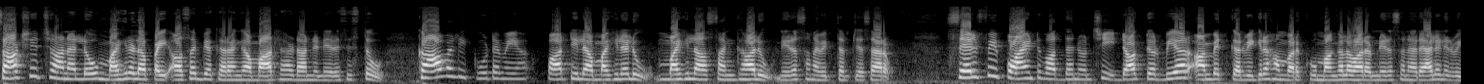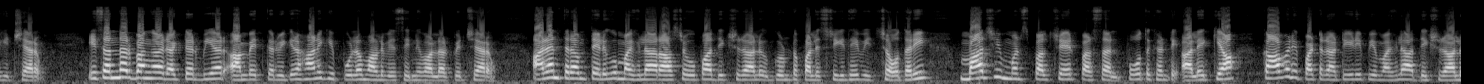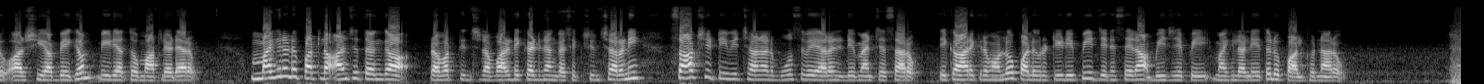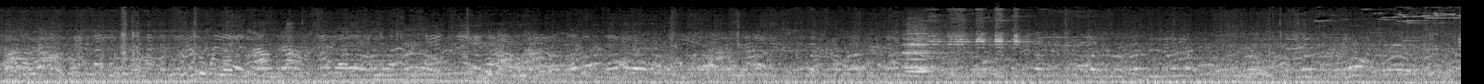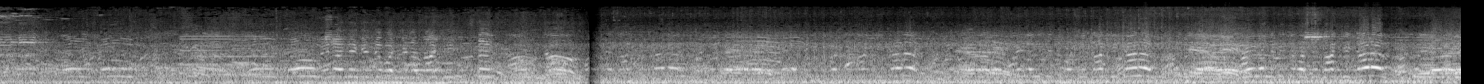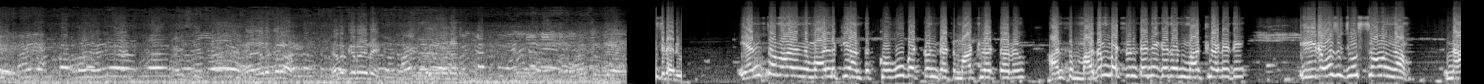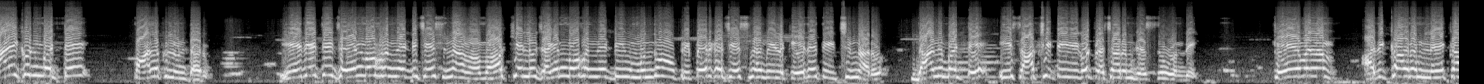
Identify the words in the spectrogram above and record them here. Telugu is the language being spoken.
సాక్షి ఛానల్లో మహిళలపై అసభ్యకరంగా మాట్లాడడాన్ని నిరసిస్తూ కావలి కూటమి పార్టీల మహిళలు మహిళా సంఘాలు నిరసన వ్యక్తం చేశారు. సెల్ఫీ పాయింట్ వద్ద నుంచి డాక్టర్ బిఆర్ అంబేద్కర్ విగ్రహం వరకు మంగళవారం నిరసన ర్యాలీ నిర్వహించారు. ఈ సందర్భంగా డాక్టర్ బిఆర్ అంబేద్కర్ విగ్రహానికి పూలమాలలు వేసి నివాళులర్పించారు. అనంతరం తెలుగు మహిళా రాష్ట్ర ఉపాధ్యక్షురాలు గుంటుపల్లి శ్రీదేవి చౌదరి మాజీ మున్సిపల్ చైర్పర్సన్ పోతుగంటి అలేఖ్య కావలి పట్టణ టీడీపీ మహిళా అధ్యక్షురాలు ఆర్షియా బేగం మీడియాతో మాట్లాడారు. మహిళల పట్ల అనుచితంగా ప్రవర్తించిన వారిని కఠినంగా శిక్షించాలని సాక్షి టీవీ ఛానల్ మూసివేయాలని డిమాండ్ చేశారు. ఈ కార్యక్రమంలో పలువురు టీడీపీ జనసేన బీజేపీ మహిళా నేతలు పాల్గొన్నారు. ఎంత మంది వాళ్ళకి అంత కొవ్వు పట్టుంటే మాట్లాడతారు? అంత మదం పట్టుంటేనే కదా మాట్లాడేది? ఈ రోజు చూస్తూ ఉన్నాం. నాయకుడిని బట్టే పాలకులు ఉంటారు. ఏదైతే జగన్మోహన్ రెడ్డి చేసిన వాక్యాలు జగన్మోహన్ రెడ్డి ముందు ప్రిపేర్గా చేసిన వీళ్ళకి ఏదైతే ఇచ్చిన్నారో దాన్ని బట్టే ఈ సాక్షి టీవీ కూడా ప్రచారం చేస్తూ ఉంది. కేవలం అధికారం లేక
